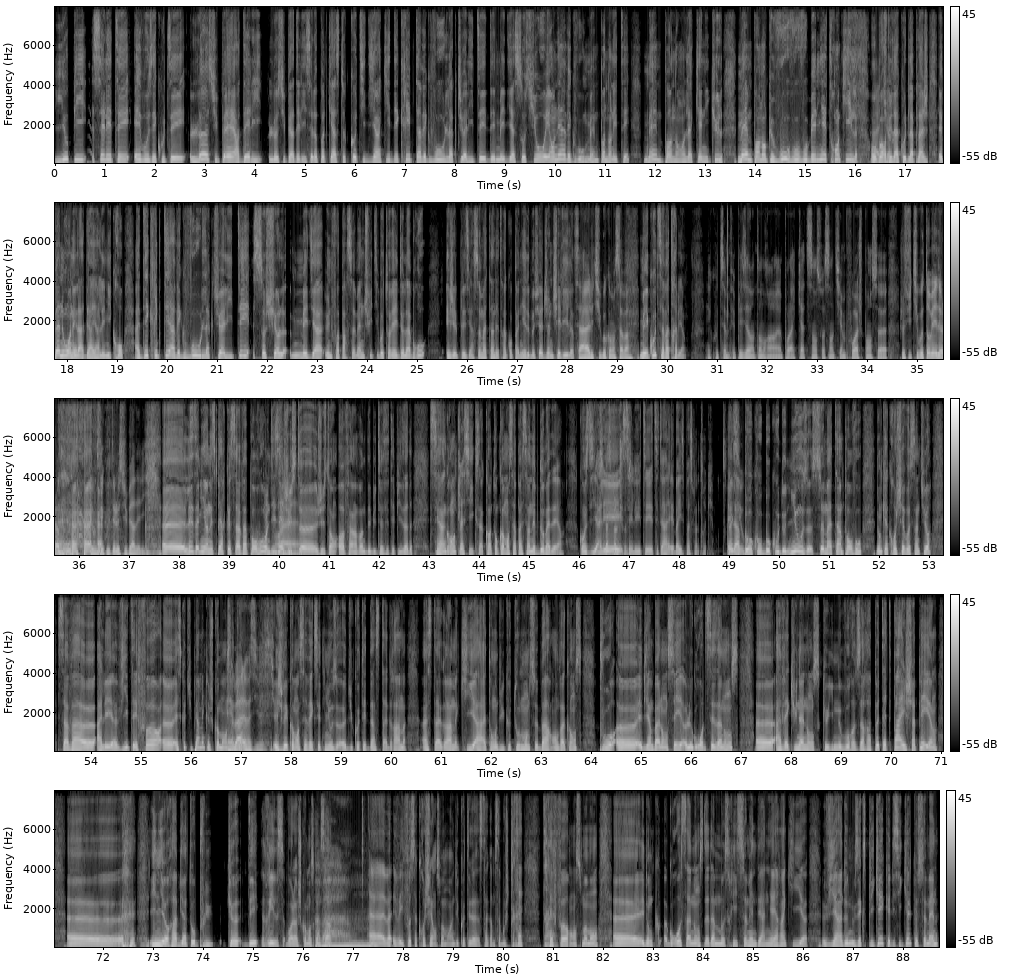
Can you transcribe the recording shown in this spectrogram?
Youpi, c'est l'été et vous écoutez le Super Daily. Le Super Daily, c'est le podcast quotidien qui décrypte avec vous l'actualité des médias sociaux et on est avec vous même pendant l'été, même pendant la canicule, même pendant que vous, vous vous baignez tranquille au Ah, bord dur. du lac ou de la plage. Et bien nous, on est là derrière les micros à décrypter avec vous l'actualité social média une fois par semaine. Je suis Thibaut Tourvieille de la Broue et j'ai le plaisir ce matin d'être accompagné de Monsieur Adjan Chélil. Salut Thibaut, comment ça va? Mais écoute, ça va très bien. Écoute, ça me fait plaisir d'entendre pour la 460e fois, je pense. euh, je suis Thibaut Tourvieille de la Broue et vous écoutez le Super Délit. Euh, les amis, on espère que ça va pour vous. On le disait Ouais. juste, euh, juste en off hein, avant de débuter cet épisode. C'est un grand classique, ça. Quand on commence à passer en hebdomadaire, qu'on se dit, allez, c'est l'été, etc., et ben il se passe plein de trucs. Et Ah, là, ouf. beaucoup, beaucoup de news ce matin pour vous. Donc accrochez vos ceintures, ça va euh, aller vite et fort. Euh, Est-ce que tu permets que je commence Eh bah, Adjan vas-y, vas-y. et je vais commencer avec cette news euh, du côté d'Instagram. Instagram qui a attendu que tout le monde se barre en vacances pour euh, eh bien, balancer le gros de ses annonces euh, avec une annonce qu'il ne vous aura peut-être pas échappé. hein. Euh, il n'y aura bientôt plus que des Reels. Voilà, je commence comme Ah ça. bah, Euh, va- il faut s'accrocher en ce moment hein, du côté d'Instagram, ça bouge très très Ouais. fort en ce moment. Euh, et donc grosse annonce d'Adam Mosseri semaine dernière hein, qui euh, vient de nous expliquer que d'ici quelques semaines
